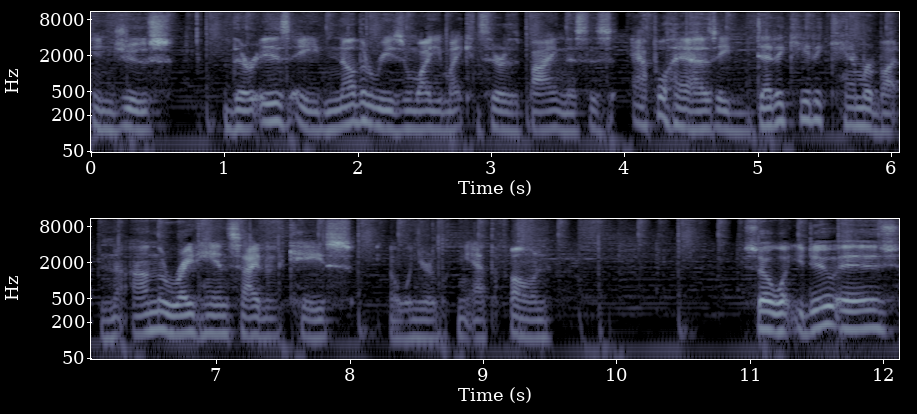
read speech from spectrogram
in juice, there is another reason why you might consider buying this is Apple has a dedicated camera button on the right hand side of the case you know, when you're looking at the phone. So what you do is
